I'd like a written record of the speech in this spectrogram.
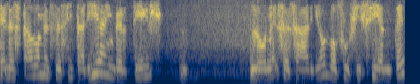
el Estado necesitaría invertir lo necesario, lo suficiente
